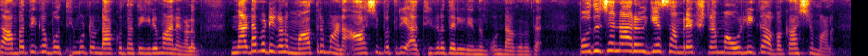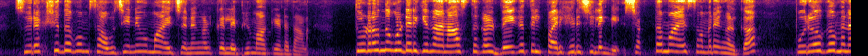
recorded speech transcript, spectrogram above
സാമ്പത്തിക ബുദ്ധിമുട്ടുണ്ടാക്കുന്ന തീരുമാനങ്ങളും നടപടികളും മാത്രമാണ് ആശുപത്രി അധികൃതരിൽ നിന്നും ഉണ്ടാകുന്നത്. പൊതുജനാരോഗ്യ സംരക്ഷണം മൗലിക അവകാശമാണ്. സുരക്ഷിതവും സൗജന്യവുമായ ജനങ്ങൾക്ക് ലഭ്യമാക്കേണ്ടതാണ്. തുടർന്നുകൊണ്ടിരിക്കുന്ന അനാസ്ഥകൾ വേഗത്തിൽ പരിഹരിച്ചില്ലെങ്കിൽ ശക്തമായ സമരങ്ങൾക്ക് പുരോഗമന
